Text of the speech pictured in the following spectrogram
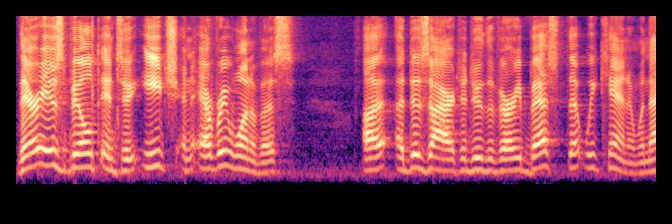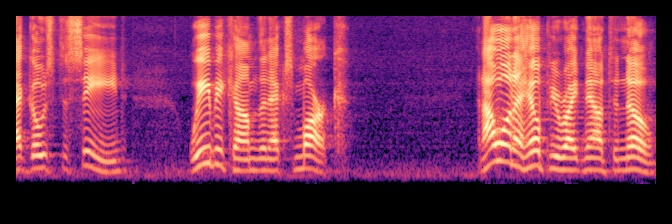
there is built into each and every one of us a, a, desire to do the very best that we can. And when that goes to seed, we become the next mark. And I want to help you right now to know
